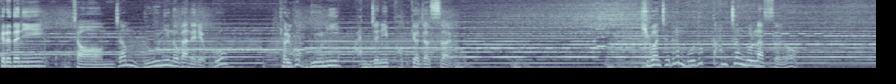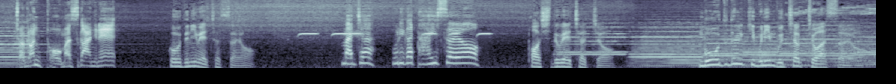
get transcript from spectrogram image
그러더니 점점 눈이 녹아내렸고 결국 눈이 완전히 벗겨졌어요. 기관차들은 모두 깜짝 놀랐어요. 저건 토마스가 아니네. 고든이 외쳤어요. 맞아, 우리가 다 있어요. 버시도 외쳤죠. 모두들 기분이 무척 좋았어요.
